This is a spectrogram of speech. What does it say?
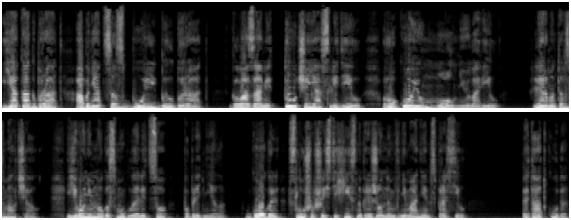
я как брат, обняться с бурей был бы рад. Глазами тучи я следил, рукою молнию ловил. Лермонтов замолчал. Его немного смуглое лицо побледнело. Гоголь, слушавший стихи с напряженным вниманием, спросил. «Это откуда?»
